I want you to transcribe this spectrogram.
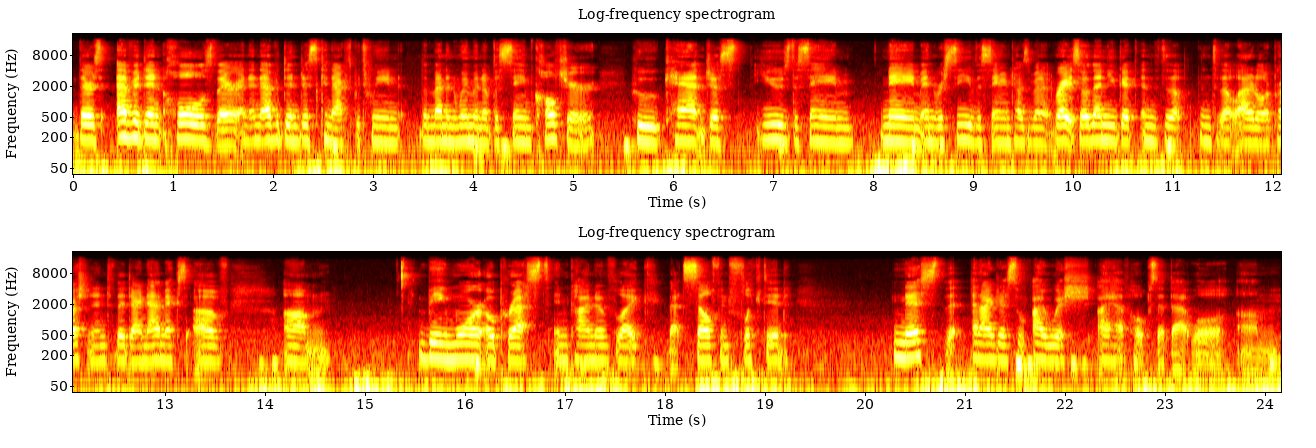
there's evident holes there and an evident disconnect between the men and women of the same culture who can't just use the same name and receive the same types of benefit, right? So then you get into the, into that lateral oppression, into the dynamics of um, being more oppressed and kind of like that self-inflictedness and i just i wish i have hopes that that will um,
